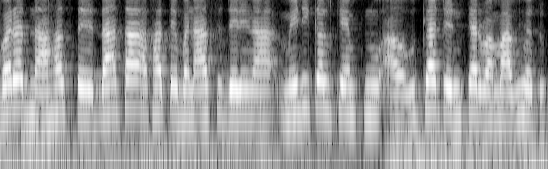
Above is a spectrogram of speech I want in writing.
વરદના હસ્તે દાંતા ખાતે બનાસ ડેરીના મેડિકલ કેમ્પનું ઉદ્ઘાટન કરવામાં આવ્યું હતું.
